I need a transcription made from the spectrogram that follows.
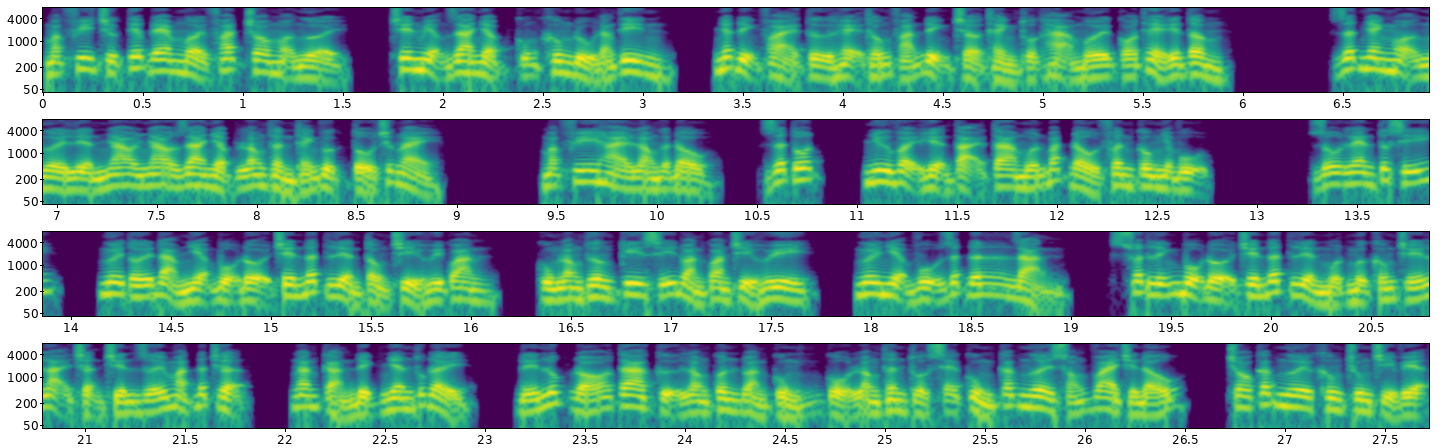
Mặc phi trực tiếp đem mời phát cho mọi người, trên miệng gia nhập cũng không đủ đáng tin, nhất định phải từ hệ thống phán định trở thành thuộc hạ mới có thể yên tâm. Rất nhanh mọi người liền nhao nhao gia nhập long thần thánh vực tổ chức này. Mặc phi hài lòng gật đầu, rất tốt, như vậy hiện tại ta muốn bắt đầu phân công nhiệm vụ. Dỗ len tức sĩ, ngươi tới đảm nhiệm bộ đội trên đất liền tổng chỉ huy quan, cùng long thương kỵ sĩ đoàn quan chỉ huy, ngươi nhiệm vụ rất đơn giản xuất lĩnh bộ đội trên đất liền một mực khống chế lại trận chiến dưới mặt đất trận, ngăn cản địch nhân thúc đẩy, đến lúc đó ta cự long quân đoàn cùng cổ long thân thuộc sẽ cùng các ngươi sóng vai chiến đấu, cho các ngươi không chung chỉ viện.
